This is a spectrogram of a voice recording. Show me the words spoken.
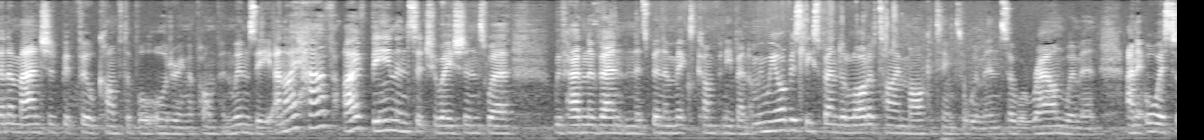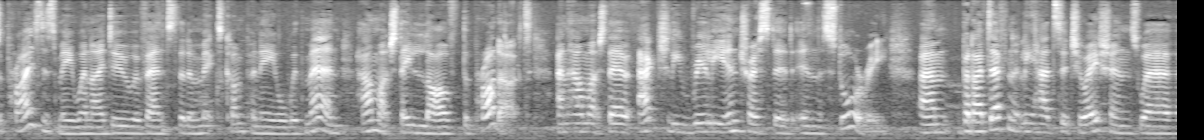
then a man should be, feel comfortable ordering a Pomp and Whimsy. And I have, I've been in situations where we've had an event and it's been a mixed company event. I mean, we obviously spend a lot of time marketing to women, so around women, and it always surprises me when I do events that are mixed company or with men how much they love the product and how much they're actually really interested in the story. Um, but I've definitely had situations where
